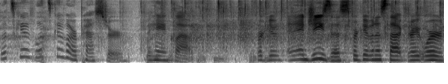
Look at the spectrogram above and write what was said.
Let's give let's give our pastor a hand clap for give, and Jesus for giving us that great word.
